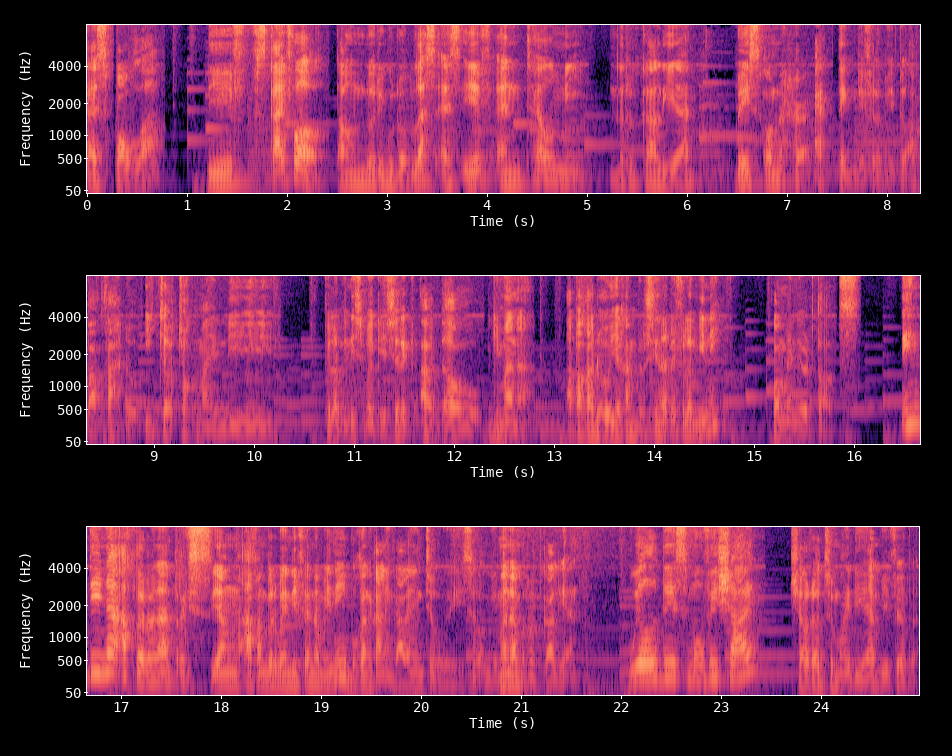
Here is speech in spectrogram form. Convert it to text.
as Paula di Skyfall tahun 2012 as If and Tell Me. Menurut kalian based on her acting di film itu apakah Doi cocok main di film ini sebagai Shrek atau gimana? Apakah Doi akan bersinar di film ini? Comment your thoughts. Intinya aktor dan aktris yang akan bermain di Venom ini bukan kaleng-kaleng cuy. So gimana menurut kalian? Will this movie shine? Shout out to my DM if you have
